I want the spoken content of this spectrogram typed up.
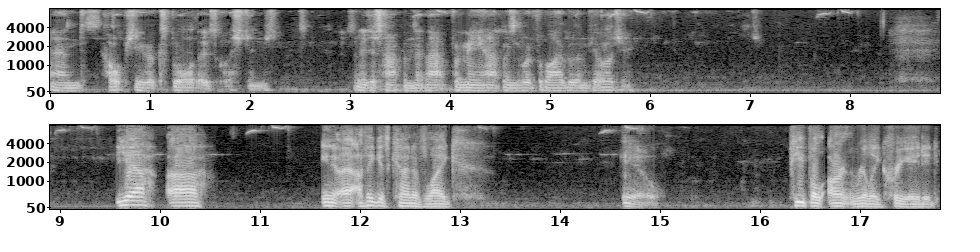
and help you explore those questions. And it just happened that that, for me, happened with the Bible and theology. Yeah, uh, you know, I think it's kind of like, you know, people aren't really created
